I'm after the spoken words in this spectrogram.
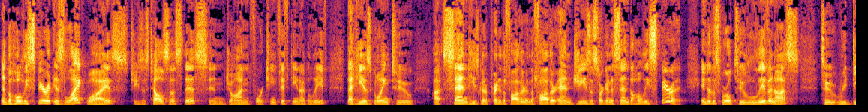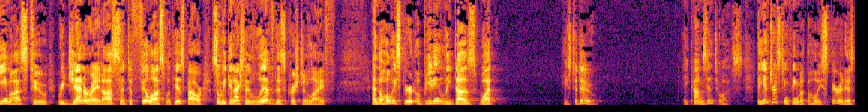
And the Holy Spirit is likewise, Jesus tells us this in John 14, 15, I believe, that he is going to uh, send, he's going to pray to the Father, and the Father and Jesus are going to send the Holy Spirit into this world to live in us to redeem us, to regenerate us, and to fill us with His power so we can actually live this Christian life. And the Holy Spirit obediently does what He's to do. He comes into us. The interesting thing about the Holy Spirit is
